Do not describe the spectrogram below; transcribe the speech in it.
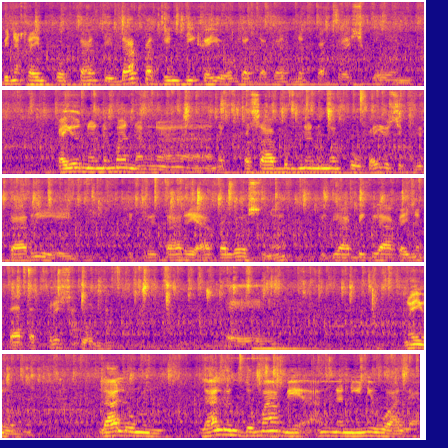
Pinaka-importante. Dapat hindi kayo agad-agad nagpa-press. Kayo na naman ang ah, nagpasabog na naman po kayo, Secretary Secretary Apalos, no? Bigla-bigla kayo nagpapapress con. Eh, ngayon, lalong, lalong dumami ang naniniwala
